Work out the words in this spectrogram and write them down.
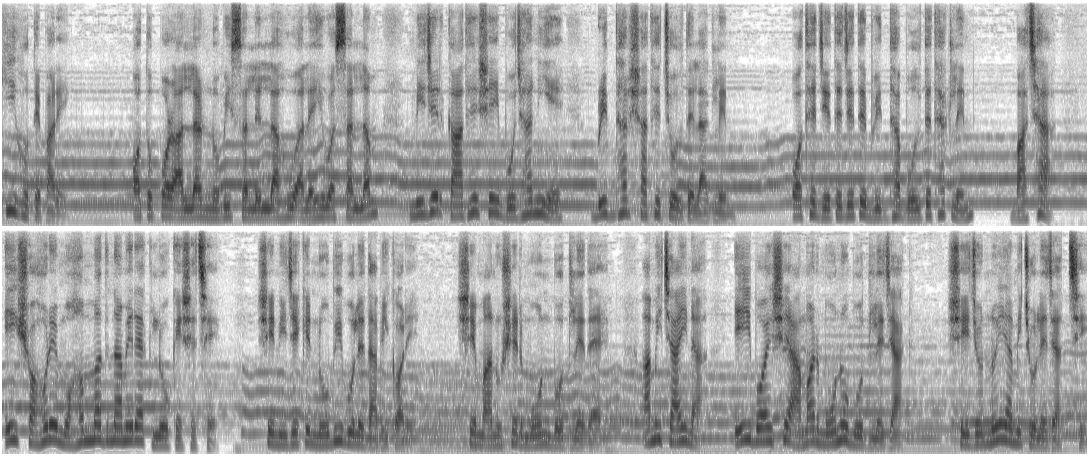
কি হতে পারে? অতঃপর আল্লাহর নবী সাল্লাল্লাহু আলহিউসাল্লাম নিজের কাঁধে সেই বোঝা নিয়ে বৃদ্ধার সাথে চলতে লাগলেন। পথে যেতে যেতে বৃদ্ধা বলতে থাকলেন, বাছা এই শহরে মোহাম্মদ নামের এক লোক এসেছে। সে নিজেকে নবী বলে দাবি করে। সে মানুষের মন বদলে দেয়। আমি চাই না, এই বয়সে আমার মনও বদলে যাক। সেই জন্যই আমি চলে যাচ্ছি।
